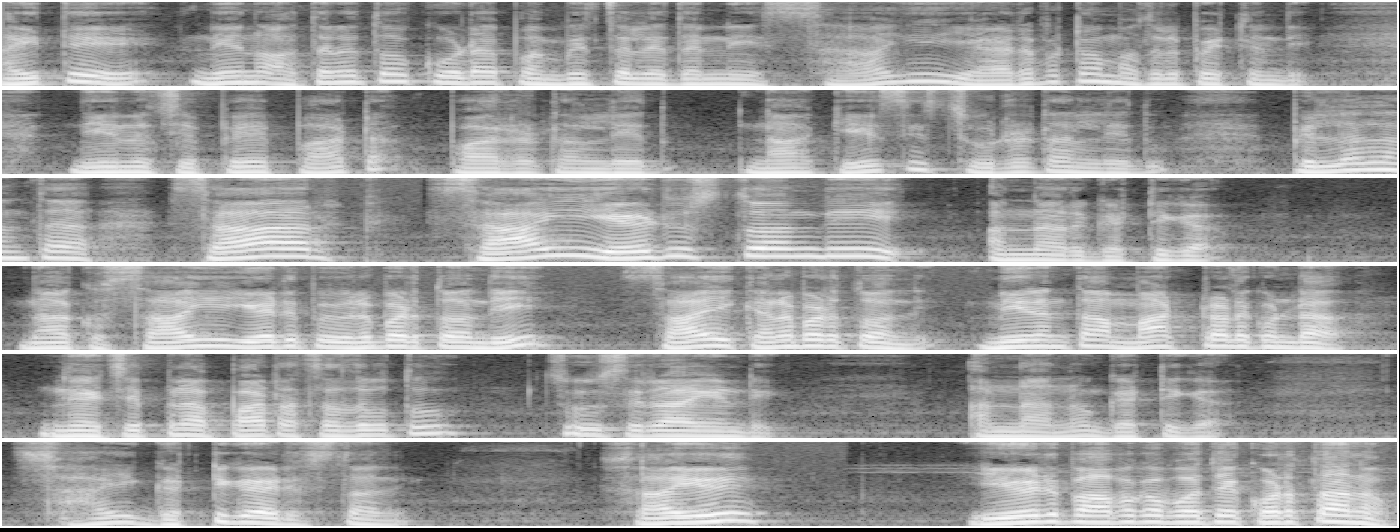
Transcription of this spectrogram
అయితే నేను అతనితో కూడా పంపించలేదని సాయి ఏడవటం మొదలుపెట్టింది. నేను చెప్పే పాట పాడటం లేదు. నా కేసి చూడటం లేదు. పిల్లలంతా సార్ సాయి ఏడుస్తోంది అన్నారు గట్టిగా. నాకు సాయి ఏడుపు వినబడుతోంది సాయి కనబడుతోంది. మీరంతా మాట్లాడకుండా నేను చెప్పిన పాట చదువుతూ చూసి రాయండి అన్నాను గట్టిగా. సాయి గట్టిగా ఏడుస్తోంది. సాయి ఏడు పాపకపోతే కొడతాను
